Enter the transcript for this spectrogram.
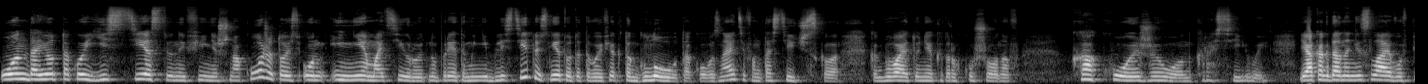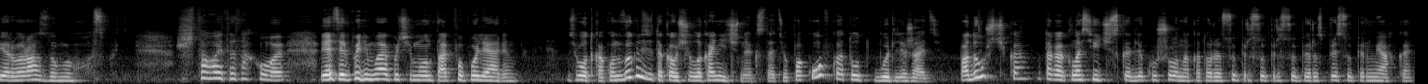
он дает такой естественный финиш на коже, то есть он и не матирует, но при этом и не блестит, то есть нет вот этого эффекта глоу такого, знаете, фантастического, как бывает у некоторых кушонов. Какой же он красивый. Я когда нанесла его в первый раз, думаю, господи, что это такое? Я теперь понимаю, почему он так популярен есть вот как он выглядит, такая очень лаконичная, кстати, упаковка. Тут будет лежать подушечка, такая классическая для кушона, которая супер-супер-супер распри-супер мягкая.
